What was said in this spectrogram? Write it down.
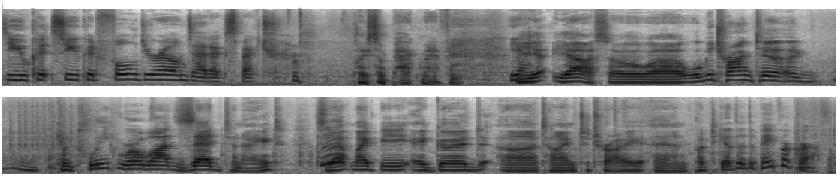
you could, so you could fold your own ZX Spectrum. play some Pac-Man for you. Yeah. yeah, yeah, So uh, we'll be trying to uh, complete Robot Zed tonight. So that might be a good uh, time to try and put together the papercraft.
